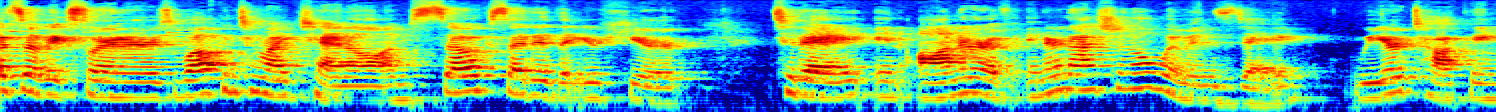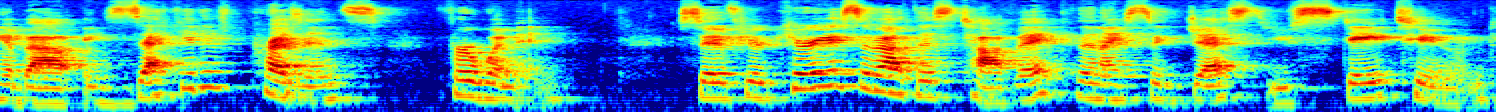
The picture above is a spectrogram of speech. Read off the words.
What's up, Explearners? Welcome to my channel. I'm so excited that you're here. Today, in honor of International Women's Day, we are talking about executive presence for women. So if you're curious about this topic, then I suggest you stay tuned.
